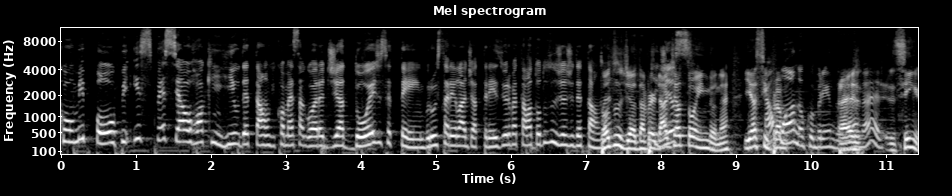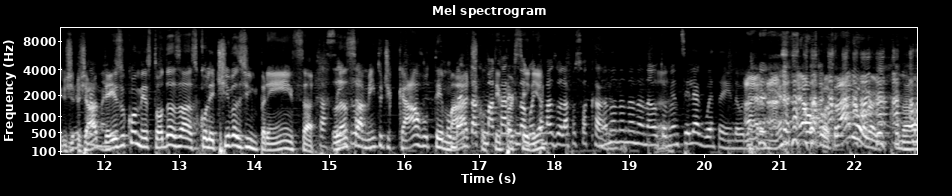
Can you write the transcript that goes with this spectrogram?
com o Me Poupe, especial Rock in Rio The Town, que começa agora dia 2 de setembro. Estarei lá dia 13 e ele vai estar lá todos os dias de The Town, né? Todos os dias. Na verdade, dias? já tô indo, né? E assim, Há pra... um ano cobrindo, É, né? É? Sim, já desde o começo, todas as coletivas de imprensa, Tá lançamento de carro temático tá com uma que tem cara que não parceria. aguenta mais olhar pra sua cara. Não, não, não, não, não, não. Eu tô vendo se ele aguenta ainda olhar Ah, pra mim. é, é o contrário, Roberto? Não.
